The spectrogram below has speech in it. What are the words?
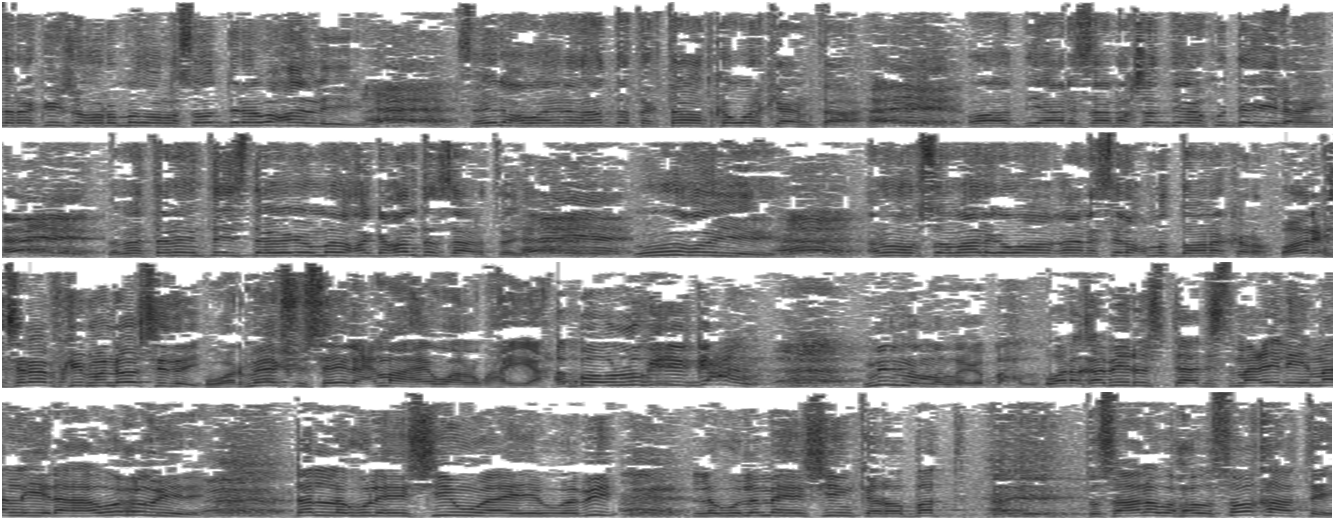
saraakiisha oromadoo la soo diraa waxaa la yidhi saylax waa inaad hadda tagtaa ka war keentaa oo aad diyaarisaa naqshadii aan ku degi lahayn. Dabeetana inta istaagay uu madaxa gacanta saartay. Uu wuxuu yidhi anuu af soomaaliga waa aqaana silax ma doono karo. Waar ixtiraafkii ma noo siday? War meeshu saylax maaha waa lagu hayaa? Abbow lug iyo gacan. Midna ma naga baxdo. War qabiir ustaad ismaaciil iimaan la yidhaahaa wuxuu yidhi dal lagula heshiin waaye webi. Lagulama heshiin karo bad. Tusaale wuxuu soo qaatay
